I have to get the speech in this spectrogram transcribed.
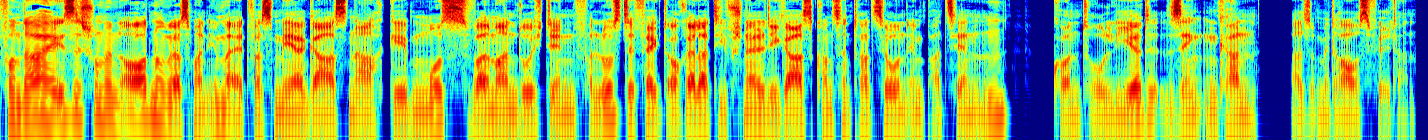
Von daher ist es schon in Ordnung, dass man immer etwas mehr Gas nachgeben muss, weil man durch den Verlusteffekt auch relativ schnell die Gaskonzentration im Patienten kontrolliert senken kann, also mit rausfiltern.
